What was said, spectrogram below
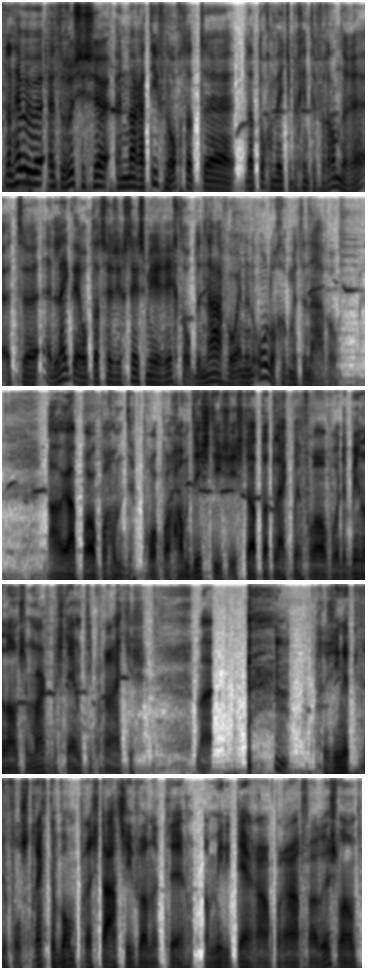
Dan hebben we het Russische narratief nog, dat, uh, dat toch een beetje begint te veranderen. Het, uh, het lijkt erop dat zij zich steeds meer richten op de NAVO en een oorlog ook met de NAVO. Nou ja, propagand propagandistisch is dat. Dat lijkt me vooral voor de binnenlandse markt bestemd, die praatjes. Maar gezien het, de volstrekte wanprestatie van het uh, militaire apparaat van Rusland.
